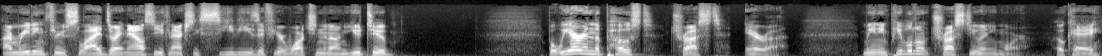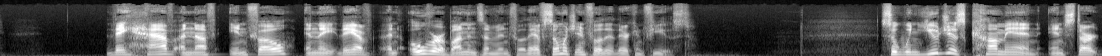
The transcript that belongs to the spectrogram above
I'm reading through slides right now so you can actually see these if you're watching it on YouTube. But we are in the post trust era, meaning people don't trust you anymore. Okay they have enough info and they, they have an overabundance of info. They have so much info that they're confused. So when you just come in and start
